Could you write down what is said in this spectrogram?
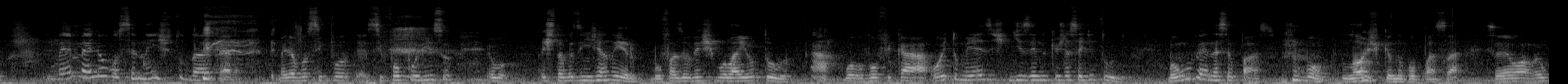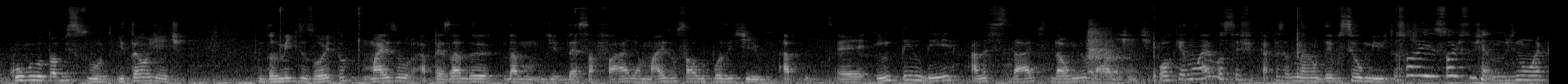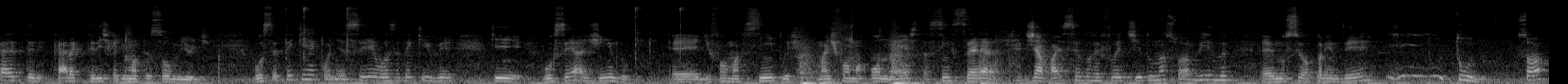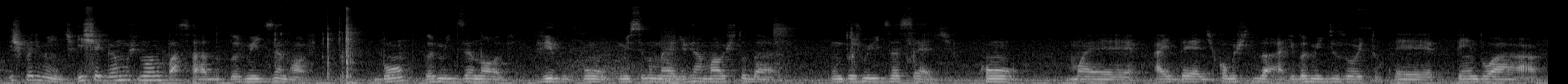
é melhor você nem estudar, cara. Melhor você, se for por isso, eu, estamos em janeiro, vou fazer o vestibular em outubro. Ah, vou, vou ficar oito meses dizendo que eu já sei de tudo. vamos ver, né, se eu passo. Bom, lógico que eu não vou passar. Isso é o, é o cúmulo do absurdo. Então, gente, 2018, mais o, apesar de, da, de, dessa falha, mais um saldo positivo. A, é, entender a necessidade da humildade, gente. Porque não é você ficar pensando, não, devo ser humilde. Só isso, só isso não é característica de uma pessoa humilde. Você tem que reconhecer, você tem que ver que você agindo é, de forma simples, mas de forma honesta, sincera, já vai sendo refletido na sua vida, é, no seu aprender e em tudo. Só experimente. E chegamos no ano passado, 2019. Bom, 2019, vindo com o ensino médio já mal estudado. Um 2017 com uma, é, a ideia de como estudar e 2018 é, tendo a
